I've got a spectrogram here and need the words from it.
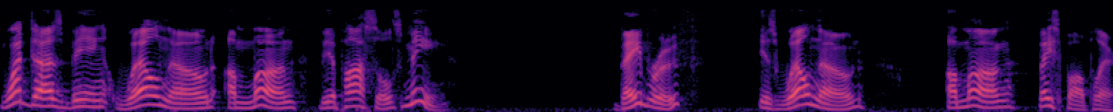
what does being well known among the apostles mean? Babe Ruth is well known among baseball players.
